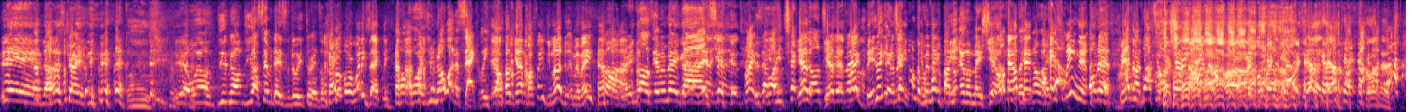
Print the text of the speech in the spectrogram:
Yeah, no, that's crazy. yeah, well, you know, you got seven days to delete threads, okay? Or what exactly? or, or you know what exactly. Yeah, I'll get out of my face. You know I do MMA. Oh, there he goes, MMA guys. Yeah, yeah, that's right. Is that why he checked yeah, you all too? Yeah, that's right, bitch. You ain't gonna check MMA, no give about no MMA shit. Yeah, okay, okay, letting you know right okay, swing then. Oh, that's bitch. I be boxing on shit. I Okay, okay, okay. Go ahead.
